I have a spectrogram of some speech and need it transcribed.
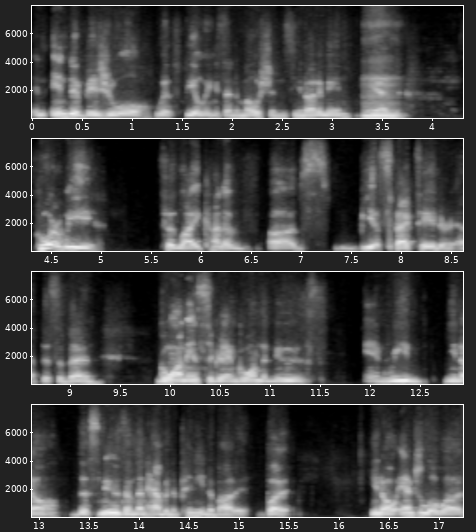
an individual with feelings and emotions. You know what I mean? Mm. And who are we to like kind of uh, be a spectator at this event? Go on Instagram, go on the news, and read you know this news, and then have an opinion about it. But you know, Angelo, uh,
